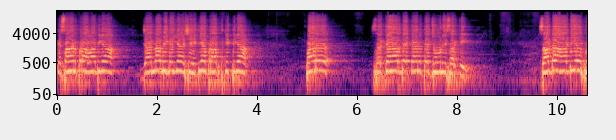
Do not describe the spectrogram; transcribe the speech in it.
ਕਿਸਾਨ ਭਰਾਵਾਂ ਦੀਆਂ ਜਾਨਾਂ ਵੀ ਗਈਆਂ, ਸ਼ਹੀਦੀਆਂ ਪ੍ਰਾਪਤ ਕੀਤੀਆਂ। ਪਰ ਸਰਕਾਰ ਦੇ ਕੰਨ ਤੇ ਜੂ ਨਹੀਂ ਸਰਕੀ। ਸਾਡਾ ਆਰਡੀਐਫ,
